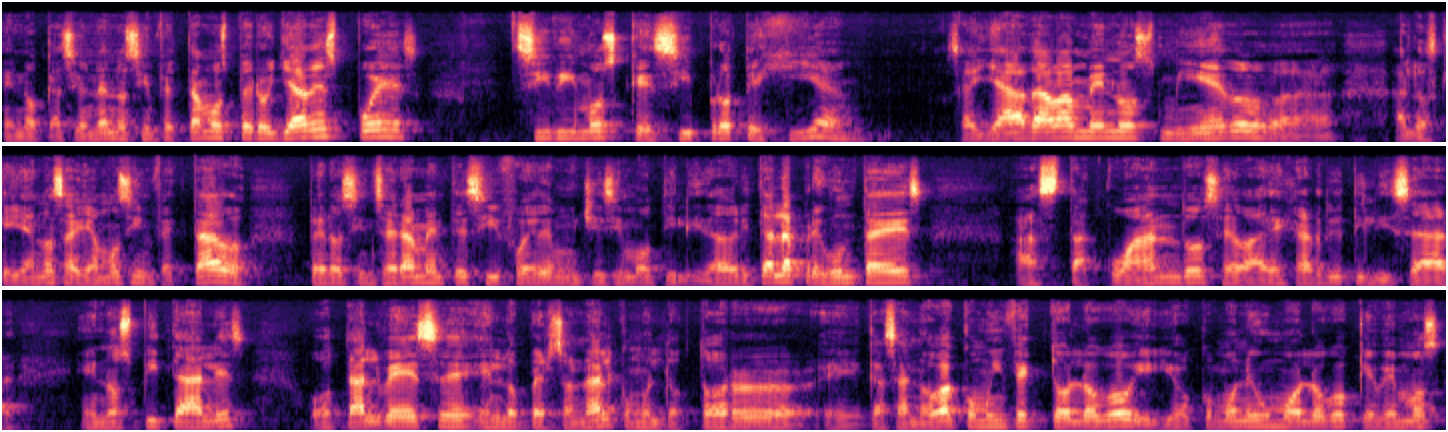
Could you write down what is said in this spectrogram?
en ocasiones nos infectamos, pero ya después sí vimos que sí protegía. O sea, ya daba menos miedo a, a, los que ya nos habíamos infectado, pero sinceramente sí fue de muchísima utilidad. Ahorita la pregunta es, ¿hasta cuándo se va a dejar de utilizar en hospitales? O tal vez eh, en lo personal, como el doctor eh, Casanova como infectólogo y yo como neumólogo, que vemos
